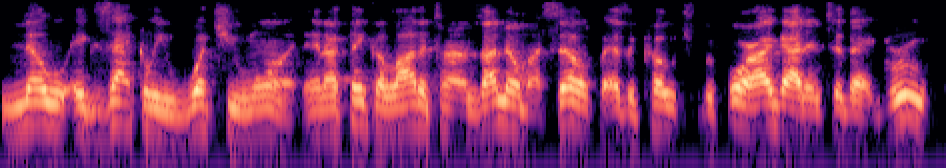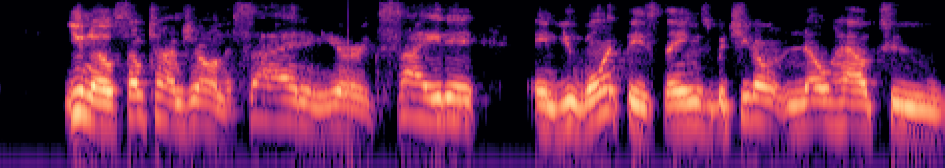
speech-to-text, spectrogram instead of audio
know exactly what you want. And I think a lot of times, I know myself as a coach before I got into that group, you know, sometimes you're on the side and you're excited and you want these things, but you don't know how to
